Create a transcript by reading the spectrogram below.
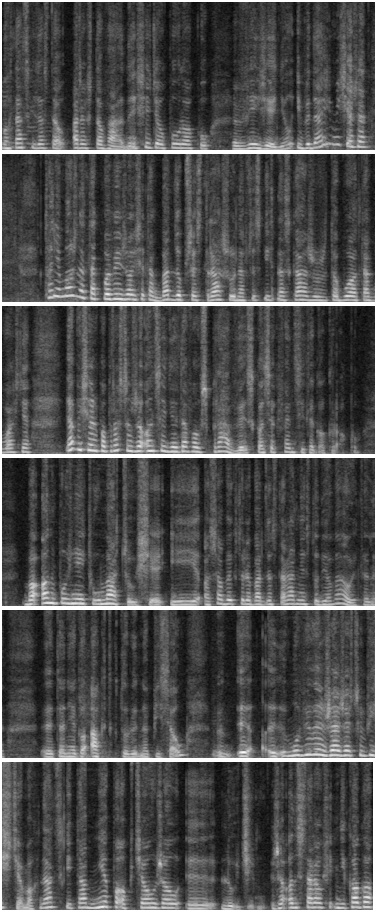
Mochnacki został aresztowany, siedział pół roku w więzieniu i wydaje mi się, że to nie można tak powiedzieć, że on się tak bardzo przestraszył, na wszystkich naskarżył, że to było tak właśnie. Ja myślę, że po prostu, że on sobie nie zdawał sprawy z konsekwencji tego kroku. Bo on później tłumaczył się i osoby, które bardzo starannie studiowały ten, ten jego akt, który napisał, y, y, mówiły, że rzeczywiście Mochnacki tam nie poobciążał y, ludzi, że on starał się, nikogo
